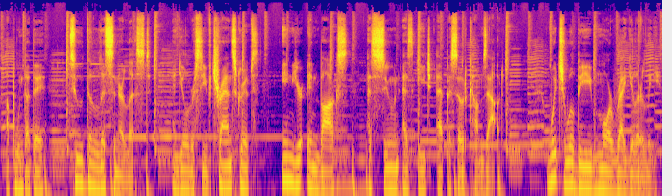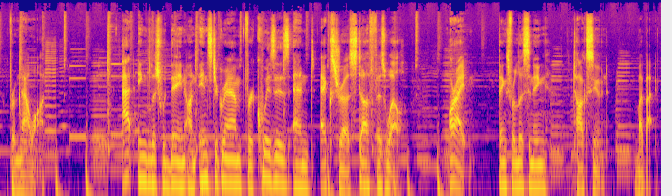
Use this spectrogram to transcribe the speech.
apuntate, to the listener list, and you'll receive transcripts in your inbox as soon as each episode comes out, which will be more regularly from now on. At English with Dane on Instagram for quizzes and extra stuff as well. All right, thanks for listening. Talk soon. Bye bye.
